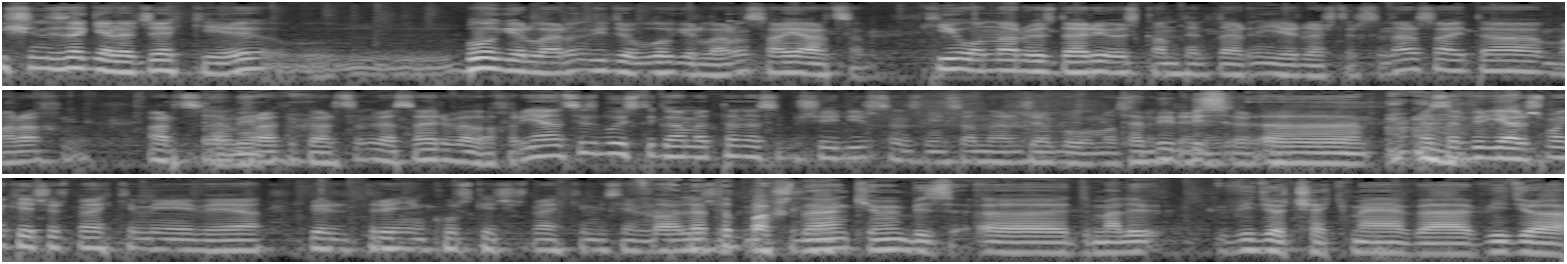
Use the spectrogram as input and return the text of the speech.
işinizə gələcək ki, blogerlərin, video blogerlərin sayı artsın ki, onlar özləri öz kontentlərini yerləşdirsinlər sayta, maraq artsın, Təbii. trafik artsın və s. və axır. Yəni siz bu istiqamətdə nəsə bir şey edirsinizmi insanların cəlb olunmasına? Təbii biz ə, Məsələn, bir yarışma keçirtmək kimi və ya bir trening kurs keçirtmək kimi seminar fəaliyyətə başlayan kimi biz ə, deməli video çəkməyə və video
